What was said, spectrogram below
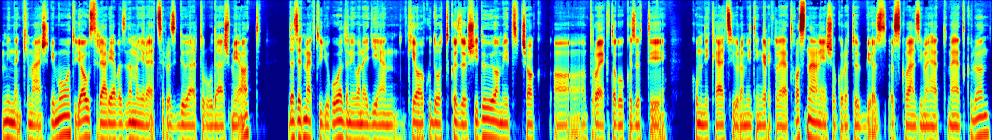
mindenki más remote. Ugye Ausztráliában ez nem annyira egyszerű az időeltolódás miatt, de ezért meg tudjuk oldani, van egy ilyen kialkudott közös idő, amit csak a projekttagok közötti kommunikációra, meetingekre lehet használni, és akkor a többi az, az kvázi mehet, mehet külön.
